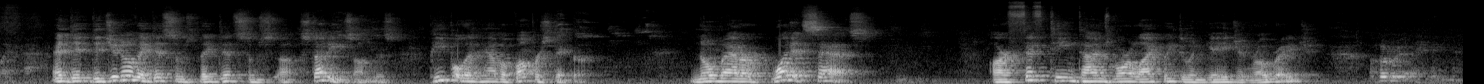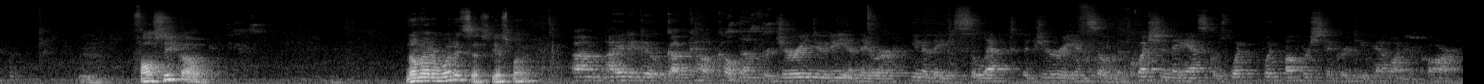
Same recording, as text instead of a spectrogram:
like that. And did, did you know they did some, they did some uh, studies on this? People that have a bumper sticker, no matter what it says, are 15 times more likely to engage in road rage. Oh, really? False ego. No matter what it says. Yes, Mike? Um, I had to go, got called, called down for jury duty and they were, you know, they select the jury. And so the question they asked was, what, what bumper sticker do you have on your car?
